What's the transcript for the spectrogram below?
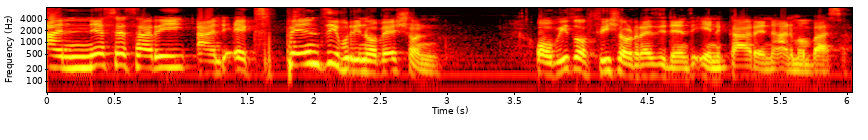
unnecessary and expensive renovation of his official residence in Karen and Mombasa.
